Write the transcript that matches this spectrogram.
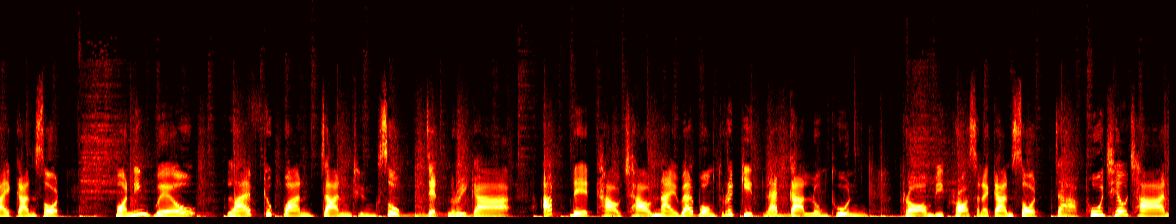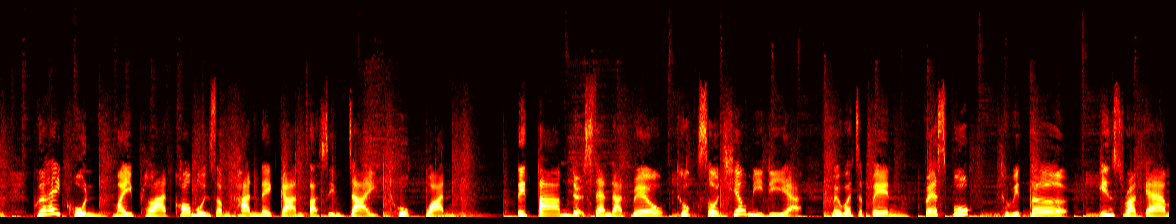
รายการสด Morning Well ไลฟ์ทุกวันจันทร์ถึงศุกร์7นาฬิกา อัปเดตข่าวเช้าในแวดวงธุรกิจและการลงทุน พร้อมวิเคราะห์สถานการณ์สดจากผู้เชี่ยวชาญ เพื่อให้คุณไม่พลาดข้อมูลสำคัญในการตัดสินใจทุกวัน ติดตาม The Standard Well ทุกโซเชียลมีเดียไม่ว่าจะเป็น Facebook Twitter Instagram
